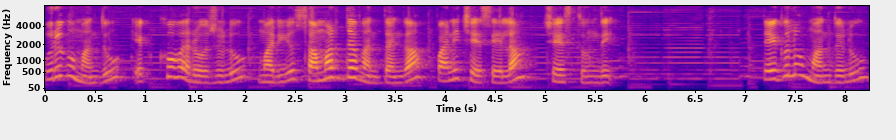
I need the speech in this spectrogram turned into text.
పురుగు మందు ఎక్కువ రోజులు మరియు సమర్థవంతంగా పనిచేసేలా చేస్తుంది. తెగులు మందులు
